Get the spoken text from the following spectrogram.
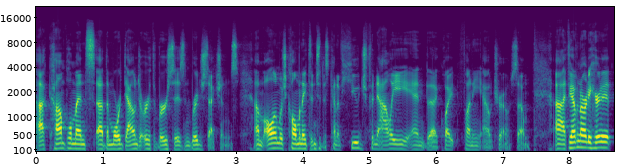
uh, complements uh, the more down to earth verses and bridge sections, um, all in which culminates into this kind of huge finale and uh, quite funny outro. So if you haven't already heard it,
